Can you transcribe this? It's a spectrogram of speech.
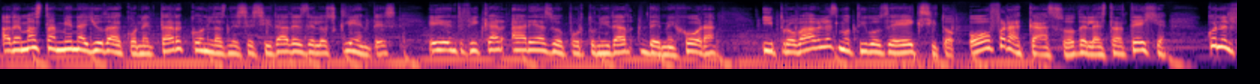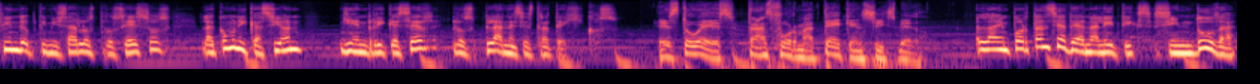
Además, también ayuda a conectar con las necesidades de los clientes e identificar áreas de oportunidad de mejora y probables motivos de éxito o fracaso de la estrategia, con el fin de optimizar los procesos, la comunicación y enriquecer los planes estratégicos. Esto es Transforma Tech en Sixville. La importancia de Analytics, sin duda,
